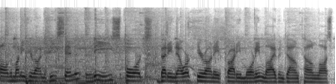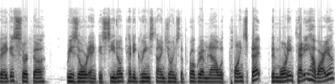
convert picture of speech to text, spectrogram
Follow the money here on VSIN, the sports betting network, here on a Friday morning, live in downtown Las Vegas, circa Resort and Casino. Teddy Greenstein joins the program now with PointsBet. Good morning, Teddy. How are you?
